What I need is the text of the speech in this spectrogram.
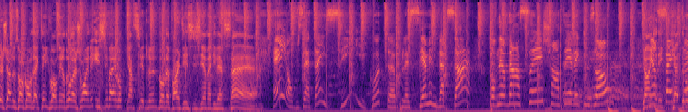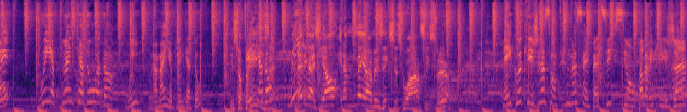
De gens nous ont contactés qui vont venir nous rejoindre ici même au quartier de Lune pour le party 6e anniversaire. Hey, on vous attend ici, écoute, euh, pour le sixième anniversaire, pour venir danser, chanter avec nous autres. Gagner des fêter. cadeaux. Oui, il y a plein de cadeaux à dans. Oui, vraiment, il y a plein de gâteaux. Des surprises. Cadeaux. Oui. L'animation et la meilleure musique ce soir, c'est sûr. Mais écoute, les gens sont tellement sympathiques ici. On parle avec les gens.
